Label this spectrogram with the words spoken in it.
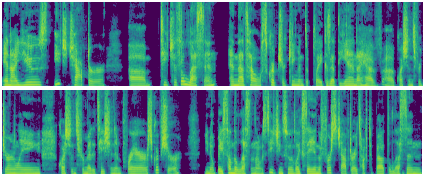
And I use each chapter um, teaches a lesson. And that's how scripture came into play. Because at the end, I have uh, questions for journaling, questions for meditation and prayer, scripture, you know, based on the lesson I was teaching. So, like, say in the first chapter, I talked about the lesson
